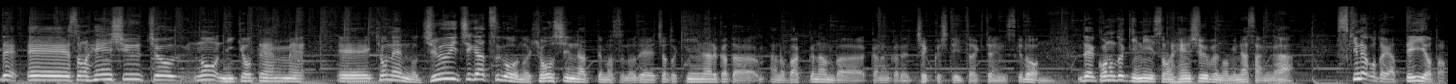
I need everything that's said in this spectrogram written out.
い、で、えーその編集長の2拠点目、えー去年の11月号の表紙になってますのでちょっと気になる方はあのバックナンバーかなんかでチェックしていただきたいんですけど、でこの時にその編集部の皆さんが好きなことやっていいよと、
